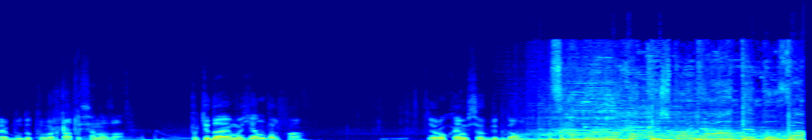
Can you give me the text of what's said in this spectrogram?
та й буду повертатися назад. Покидаємо Гендальфа і рухаємося в бік дому. Ця дорога крізь поля, де бував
